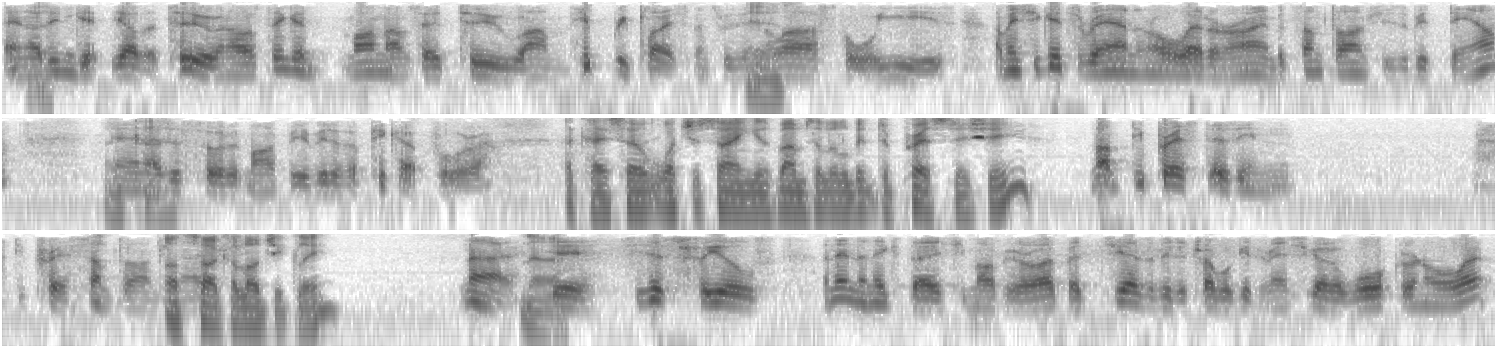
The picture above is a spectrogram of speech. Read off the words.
and I didn't get the other two. And I was thinking my mum's had two um, hip replacements within the last four years. I mean, she gets around and all that on her own, but sometimes she's a bit down. Okay. And I just thought it might be a bit of a pickup for her. Okay, so what you're saying is Mum's a little bit depressed, is she? Not depressed as in depressed sometimes. Not know. psychologically. No, No. yeah. She just feels, and then the next day she might be alright, but she has a bit of trouble getting around. She's got a walker and all that.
